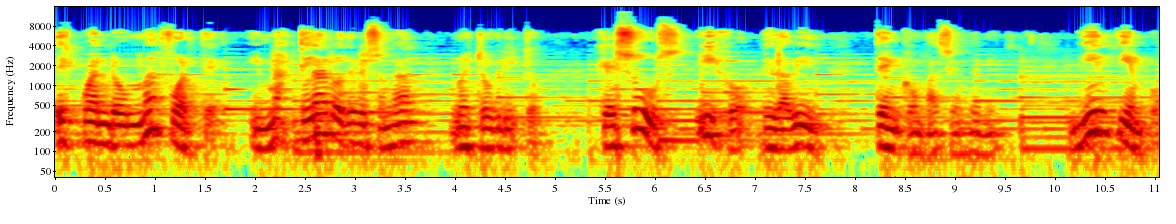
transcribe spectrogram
es cuando más fuerte y más claro debe sonar nuestro grito. Jesús, Hijo de David, ten compasión de mí. Ni el tiempo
